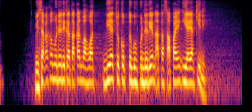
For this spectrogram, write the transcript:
Bisakah kemudian dikatakan bahwa dia cukup teguh pendirian atas apa yang ia yakini?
